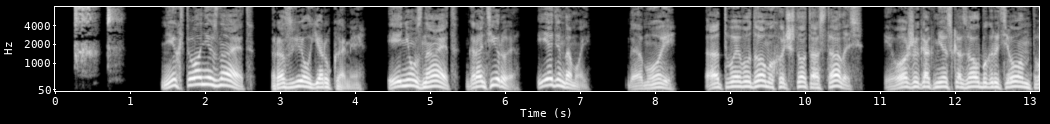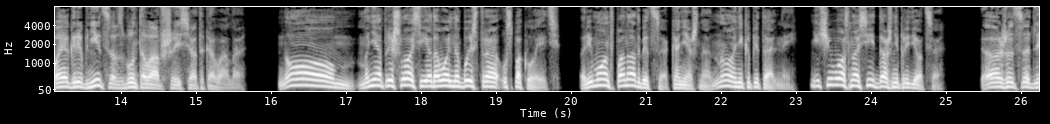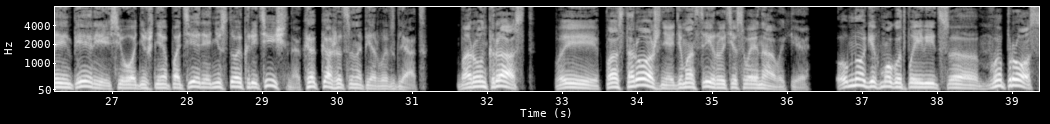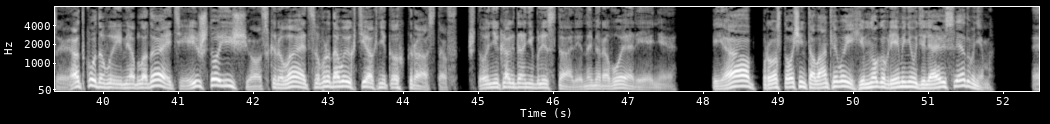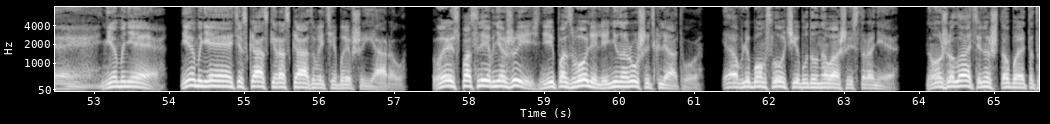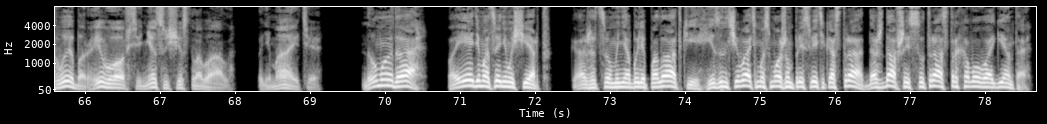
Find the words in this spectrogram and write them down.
«Никто не знает», — развел я руками. «И не узнает, гарантирую. Едем домой». «Домой? От твоего дома хоть что-то осталось? Его же, как мне сказал Багратион, твоя грибница, взбунтовавшаяся, атаковала». «Ну, мне пришлось ее довольно быстро успокоить. Ремонт понадобится, конечно, но не капитальный. Ничего сносить даже не придется. Кажется, для Империи сегодняшняя потеря не столь критична, как кажется на первый взгляд. Барон Краст, вы поосторожнее демонстрируете свои навыки. У многих могут появиться вопросы, откуда вы ими обладаете и что еще скрывается в родовых техниках Крастов, что никогда не блистали на мировой арене. Я просто очень талантливый и много времени уделяю исследованиям. Эх, не мне. «Не мне эти сказки рассказывайте, бывший Ярл. Вы спасли мне жизнь и позволили не нарушить клятву. Я в любом случае буду на вашей стороне. Но желательно, чтобы этот выбор и вовсе не существовал. Понимаете?» «Думаю, да. Поедем оценим ущерб. Кажется, у меня были палатки, и заночевать мы сможем при свете костра, дождавшись с утра страхового агента».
